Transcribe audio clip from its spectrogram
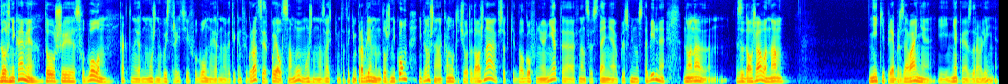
должниками, то уж и с футболом как-то, наверное, можно выстроить. И футбол, наверное, в этой конфигурации РПЛ саму можно назвать каким-то таким проблемным должником. Не потому, что она кому-то чего-то должна, все-таки долгов у нее нет, а финансовое состояние плюс-минус стабильное, но она задолжала нам некие преобразования и некое оздоровление.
